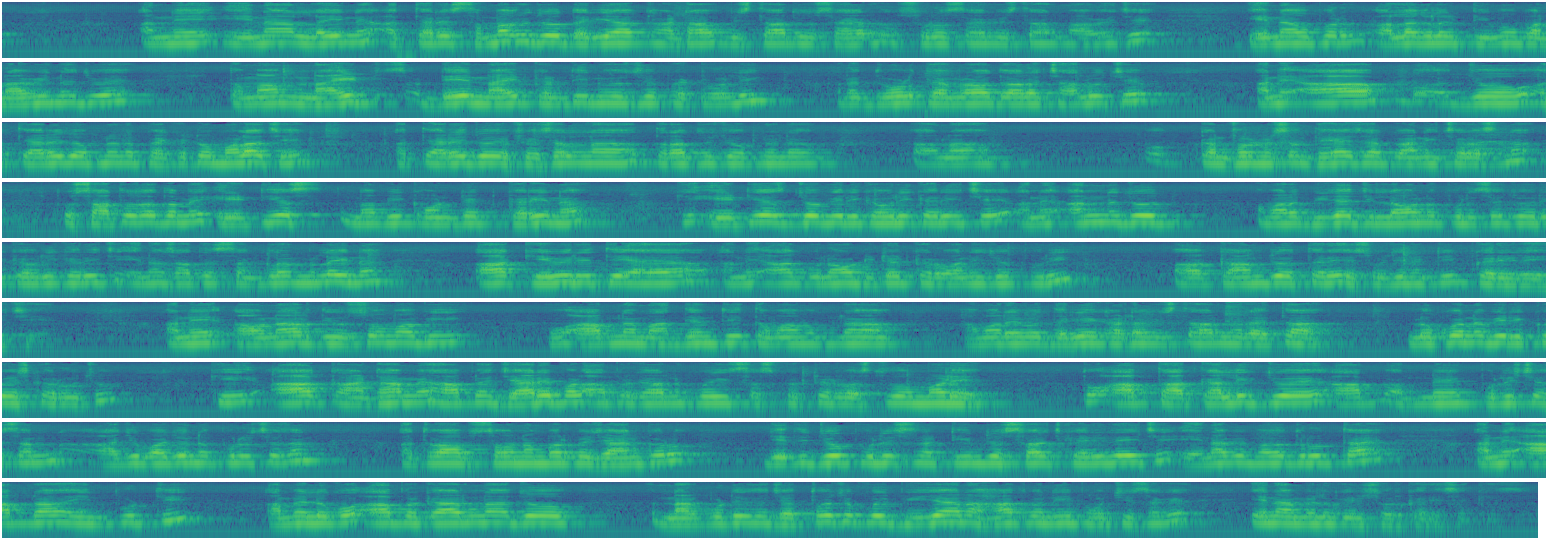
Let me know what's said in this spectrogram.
અને એના લઈને અત્યારે સમગ્ર જો દરિયાકાંઠા વિસ્તાર, જો શહેર, સુરત શહેર વિસ્તારમાં આવે છે, એના ઉપર અલગ અલગ ટીમો બનાવીને જોઈએ. તમામ નાઇટ ડે નાઇટ કન્ટિન્યુઅસ જો પેટ્રોલિંગ અને દ્રોણ કેમેરાઓ દ્વારા ચાલુ છે. અને આ જો અત્યારે જો આપણને પેકેટો મળ્યા છે, અત્યારે જો એ ફેસલના તરફથી જો આપણને આના કન્ફર્મેશન થયા છે અફઘાની ચરસના, તો સાથોસાથ અમે એટીએસના બી કોન્ટેક્ટ કરીને કે એટીએસ જો બી રિકવરી કરી છે અને અન્ય જો અમારા બીજા જિલ્લાઓની પોલીસે જો રિકવરી કરી છે, એના સાથે સંકલન લઈને આ કેવી રીતે આવ્યા અને આ ગુનાઓ ડિટેક્ટ કરવાની જો પૂરી કામ જો અત્યારે એસઓજીની ટીમ કરી રહી છે. અને આવનાર દિવસોમાં બી હું આપના માધ્યમથી તમામ આપના, અમારા એવા દરિયાકાંઠા વિસ્તારમાં રહેતા લોકોને બી રિક્વેસ્ટ કરું છું કે આ કાંઠામાં આપને જ્યારે પણ આ પ્રકારની કોઈ સસ્પેક્ટેડ વસ્તુઓ મળે તો આપ તાત્કાલિક જો આપ અમને પોલીસ સ્ટેશન આજુબાજુના પોલીસ સ્ટેશન અથવા આપ સો નંબર પર જાણ કરો જેથી જો પોલીસના ટીમ જો સર્ચ કરી રહી છે એના બી મદદરૂપ થાય અને આપના ઇનપુટથી અમે લોકો આ પ્રકારના જો નાર્કોટિક્સ જથ્થો છે કોઈ બીજાના હાથમાં નહીં પહોંચી શકે એને અમે લોકો ઇન્શ્યોર કરી શકીએ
